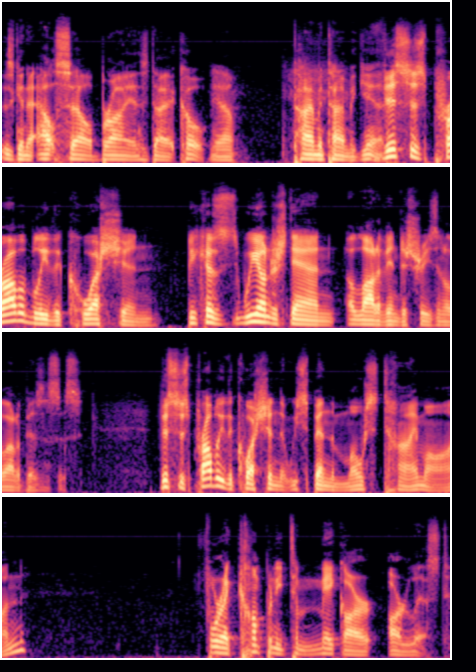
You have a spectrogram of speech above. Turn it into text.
is going to outsell Brian's Diet Coke Yeah. time and time again. This is probably the question because we understand a lot of industries and a lot of businesses. This is probably the question that we spend the most time on for a company to make our, our list.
